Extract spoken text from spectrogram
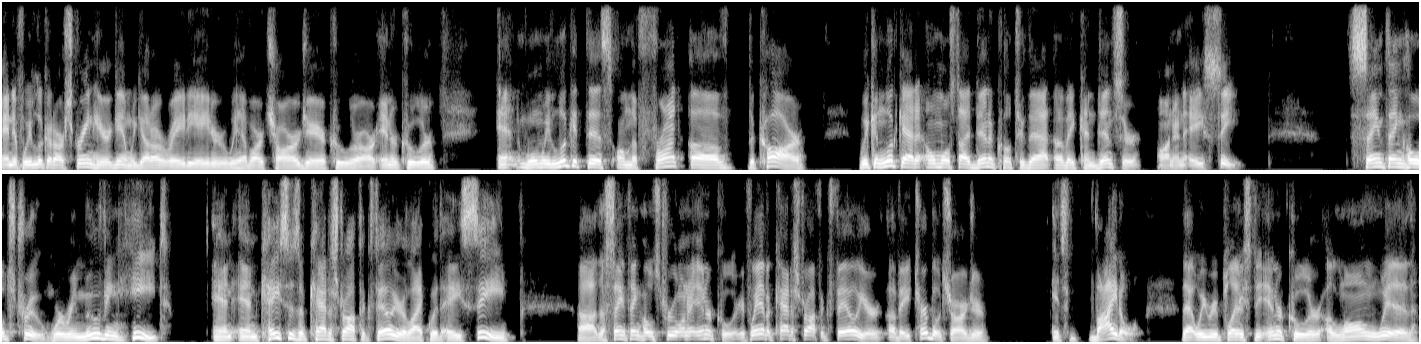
And if we look at our screen here again, we got our radiator, we have our charge air cooler, our intercooler. And when we look at this on the front of the car, we can look at it almost identical to that of a condenser on an AC. Same thing holds true. We're removing heat and in cases of catastrophic failure, like with AC, uh, the same thing holds true on an intercooler. If we have a catastrophic failure of a turbocharger, it's vital that we replace the intercooler along with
